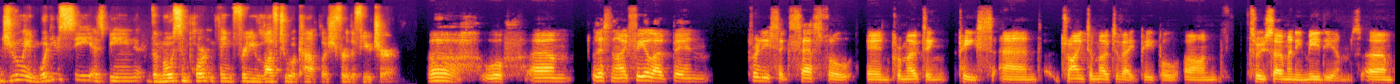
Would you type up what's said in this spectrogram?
Julian, what do you see as being the most important thing for you love to accomplish for the future? Oh. Um, listen, I feel I've been pretty successful in promoting peace and trying to motivate people on through so many mediums. Um,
